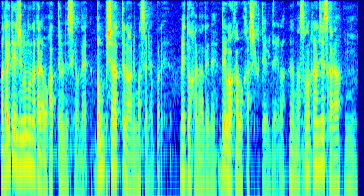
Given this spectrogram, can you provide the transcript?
まあ、大体自分の中では分かってるんですけどね、ドンピシャってのはありますよね、やっぱり。目と鼻でね、で、若々しくてみたいな。まあ、そんな感じですかな。うん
